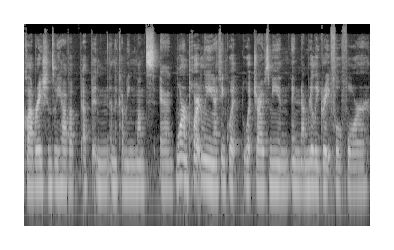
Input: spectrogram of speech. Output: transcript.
collaborations we have up, up in, in the coming months. And more importantly, I think what, what drives me and, and I'm really grateful for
